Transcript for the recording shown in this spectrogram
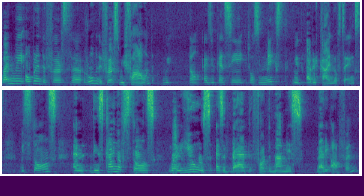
when we opened the first uh, room, the first we found, we, you know, as you can see, it was mixed with every kind of things, with stones, and these kind of stones were used as a bed for the mummies very often.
